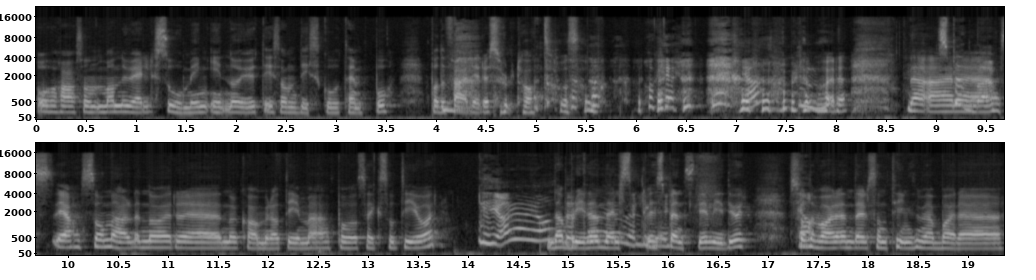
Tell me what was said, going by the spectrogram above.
å ha sånn manuell zooming inn og ut i sånn diskotempo på det ferdige resultatet og sånn. Ja. Det, bare, det er Spennende. eh, Ja, sånn er det når, eh, når kamerateamet er på seks og ti år. Ja, ja, ja. Da blir det en del sp spenstige videoer. Så Ja. det var en del sånne ting som jeg bare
